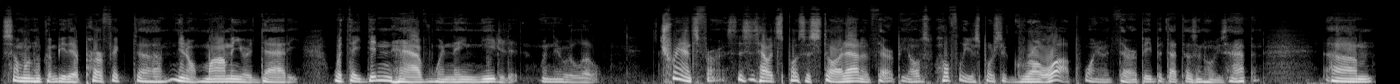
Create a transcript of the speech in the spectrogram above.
someone who can be their perfect, uh, you know, mommy or daddy. What they didn't have when they needed it when they were little. Transference. This is how it's supposed to start out in therapy. Hopefully, you're supposed to grow up when you're in therapy, but that doesn't always happen. Um,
